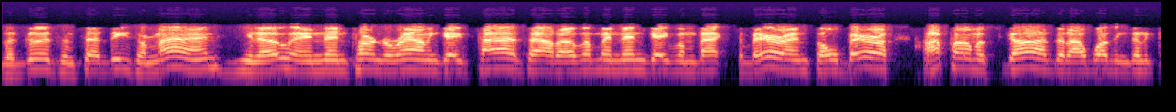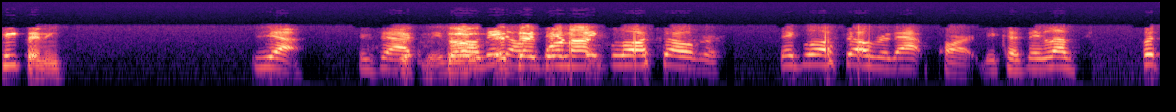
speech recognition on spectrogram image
the goods and said these are mine, you know, and then turned around and gave tithes out of them and then gave them back to Bera and told Bera, I promised God that I wasn't going to keep any. Yeah, exactly. So well, they don't. they were not- they gloss over. They gloss over that part because they love. But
